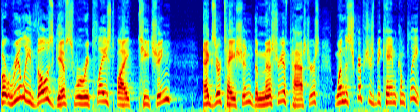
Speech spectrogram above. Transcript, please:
But really, those gifts were replaced by teaching, exhortation, the ministry of pastors, when the scriptures became complete.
